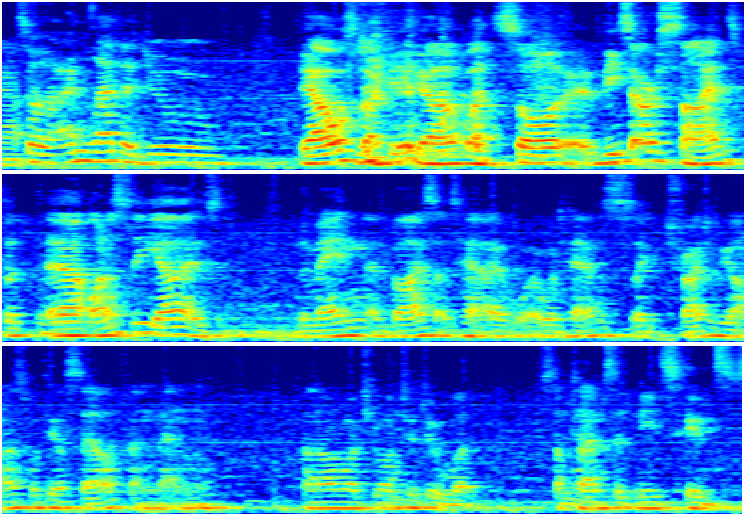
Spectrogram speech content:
Yeah. So I'm glad that you. Yeah, I was lucky. Yeah, but so uh, these are signs. But uh, honestly, yeah, it's the main advice I'd ha- I would have is like try to be honest with yourself and then find out what you want to do. But sometimes it needs hints,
